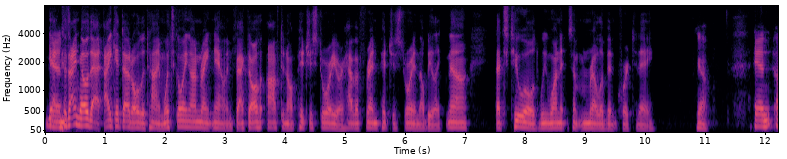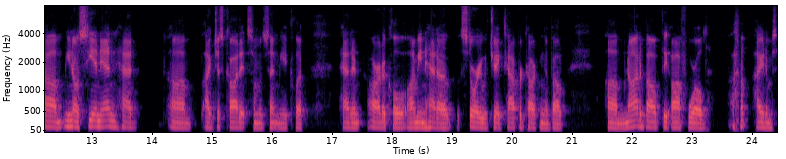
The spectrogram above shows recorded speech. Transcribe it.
Yeah, because I know that I get that all the time. What's going on right now? In fact, I'll, often I'll pitch a story or have a friend pitch a story, and they'll be like, "No, that's too old. We want it something relevant for today." Yeah. And um, you know, CNN had um, I just caught it. Someone sent me a clip. Had an article. I mean, had a story with Jake Tapper talking about um, not about the off-world items,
